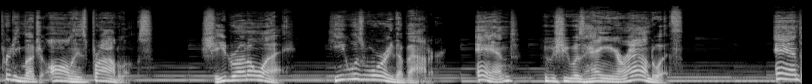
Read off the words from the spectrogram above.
pretty much all his problems. She'd run away. He was worried about her and who she was hanging around with. And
